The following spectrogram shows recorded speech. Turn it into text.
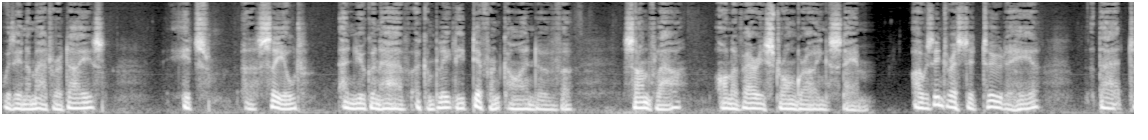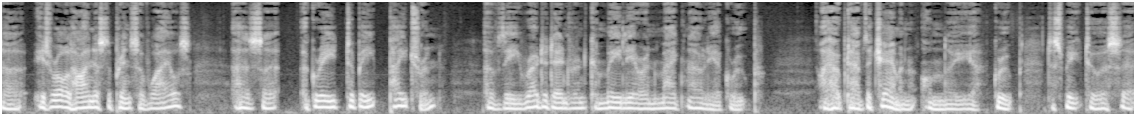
within a matter of days, it's uh, sealed and you can have a completely different kind of uh, sunflower on a very strong growing stem. I was interested too to hear that uh, His Royal Highness the Prince of Wales has uh, agreed to be patron of the Rhododendron, Camellia and Magnolia group. I hope to have the chairman on the uh, group to speak to us uh,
